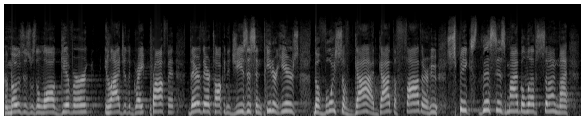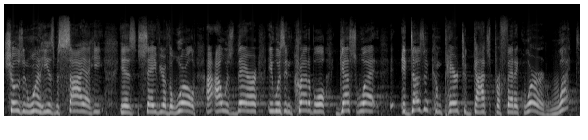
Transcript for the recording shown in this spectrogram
Moses was the lawgiver. Elijah, the great prophet, they're there talking to Jesus, and Peter hears the voice of God, God the Father, who speaks, This is my beloved Son, my chosen one. He is Messiah, He is Savior of the world. I, I was there, it was incredible. Guess what? It doesn't compare to God's prophetic word. What?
